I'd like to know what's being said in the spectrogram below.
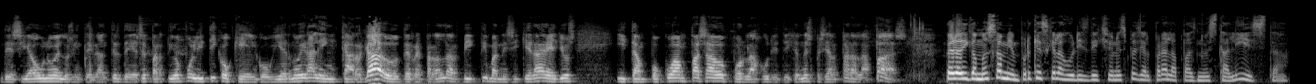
decía uno de los integrantes de ese partido político que el gobierno era el encargado de reparar a las víctimas, ni siquiera ellos, y tampoco han pasado por la Jurisdicción Especial para la Paz. Pero digamos también porque es que la Jurisdicción Especial para la Paz no está lista.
